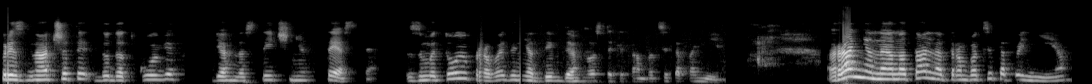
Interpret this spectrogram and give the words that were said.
призначити додаткові діагностичні тести з метою проведення див-діагностики тромбоцитопенії. Рання неонатальна тромбоцитопенія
